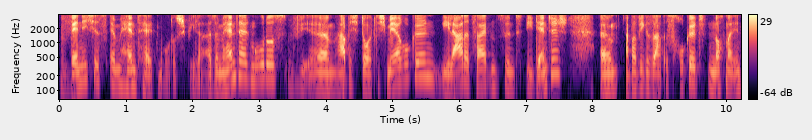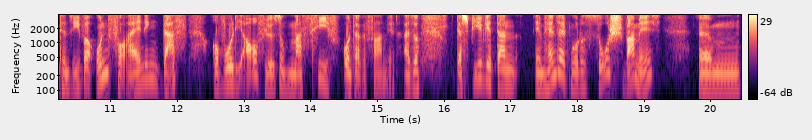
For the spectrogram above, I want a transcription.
wenn ich es im Handheld-Modus spiele. Also im Handheld-Modus äh, habe ich deutlich mehr Ruckeln. Die Ladezeiten sind identisch, ähm, aber wie gesagt, es ruckelt nochmal intensiver und vor allen Dingen das, obwohl die Auflösung massiv runtergefahren wird. Also das Spiel wird dann im Handheld-Modus so schwammig, ähm,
